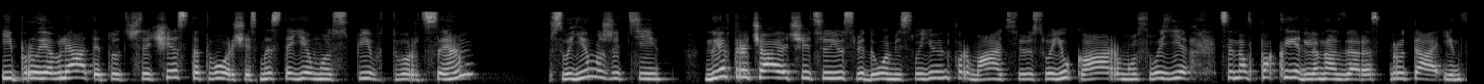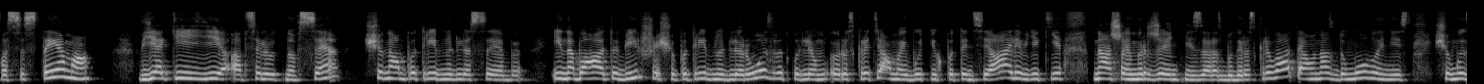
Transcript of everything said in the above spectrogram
і проявляти тут це чиста творчість. Ми стаємо співтворцем в своєму житті. Не втрачаючи цю свідомість, свою інформацію, свою карму, своє це навпаки для нас зараз крута інфосистема, в якій є абсолютно все, що нам потрібно для себе, і набагато більше, що потрібно для розвитку, для розкриття майбутніх потенціалів, які наша емержентність зараз буде розкривати. А у нас домовленість, що ми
